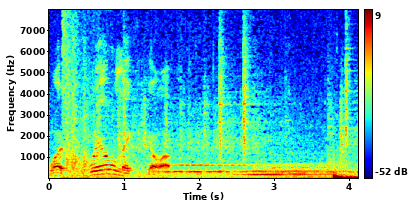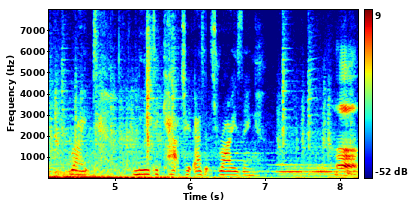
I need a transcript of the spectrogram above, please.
What will make it go up? Right. Need to catch it as it's rising. Huh.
